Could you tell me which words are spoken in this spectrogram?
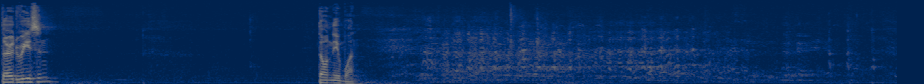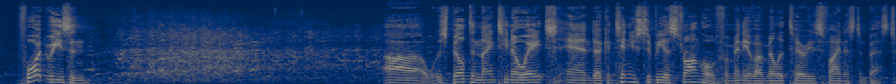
Third reason don't need one. Fourth reason uh, was built in 1908 and uh, continues to be a stronghold for many of our military's finest and best.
